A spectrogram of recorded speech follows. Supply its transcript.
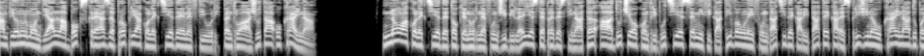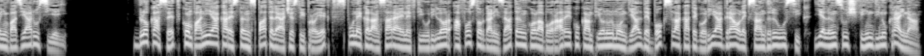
Campionul mondial la box creează propria colecție de NFT-uri pentru a ajuta Ucraina. Noua colecție de tokenuri nefungibile este predestinată a aduce o contribuție semnificativă unei fundații de caritate care sprijină Ucraina după invazia Rusiei. Blocaset, compania care stă în spatele acestui proiect, spune că lansarea NFT-urilor a fost organizată în colaborare cu campionul mondial de box la categoria grea Alexandru Usyk, el însuși fiind din Ucraina.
